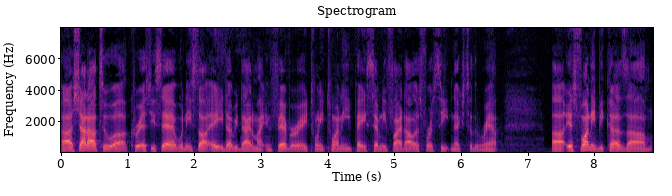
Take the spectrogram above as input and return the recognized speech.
Uh, shout out to uh, Chris. He said when he saw AEW Dynamite in February 2020, he paid $75 for a seat next to the ramp. Uh, it's funny because um,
